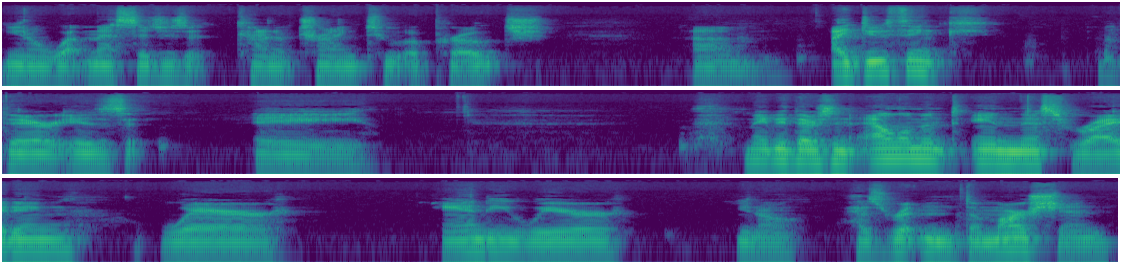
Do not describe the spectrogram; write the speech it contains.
you know what message is it kind of trying to approach um i do think there is a maybe there's an element in this writing where andy weir you know has written the martian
